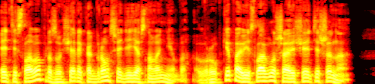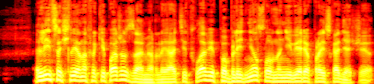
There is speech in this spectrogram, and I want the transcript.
Эти слова прозвучали, как гром среди ясного неба. В рубке повисла оглушающая тишина. Лица членов экипажа замерли, а Тит Флавий побледнел, словно не веря в происходящее.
